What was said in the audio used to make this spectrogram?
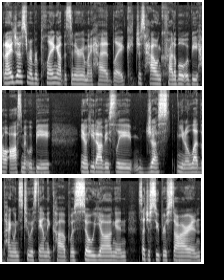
And I just remember playing out the scenario in my head, like just how incredible it would be, how awesome it would be. You know, he'd obviously just, you know, led the Penguins to a Stanley Cup, was so young and such a superstar. And,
